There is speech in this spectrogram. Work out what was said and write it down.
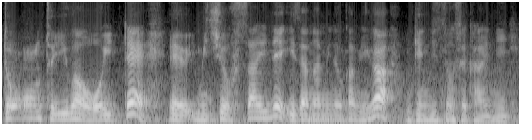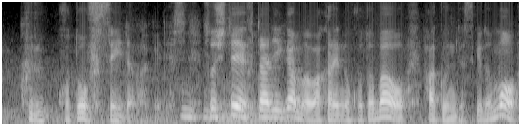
ドーンと岩を置いて、えー道を塞いでイザナミの神が現実の世界に来ることを防いだわけです、そして2人がまあ別れの言葉を吐くんですけども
